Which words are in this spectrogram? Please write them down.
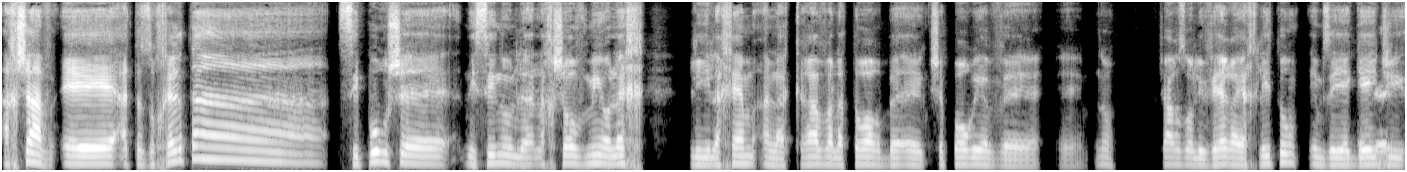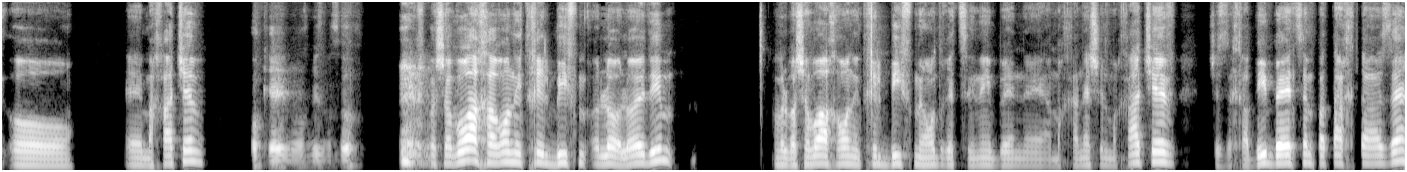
עכשיו, אה, אתה זוכר את הסיפור שניסינו לחשוב מי הולך להילחם על הקרב על התואר ב- כשפוריה ו... אה, נו, צ'ארלס אוליביירה יחליטו, אם זה יהיה גייג'י או אה, מחצ'ב? אוקיי, נו, אז מי בסוף? בשבוע האחרון התחיל ביף, לא, לא יודעים, אבל בשבוע האחרון התחיל ביף מאוד רציני בין uh, המחנה של מחצ'ב, שזה חביב בעצם פתח את הזה,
